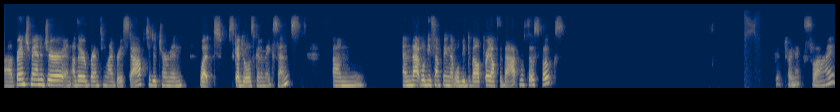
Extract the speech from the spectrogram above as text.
uh, branch manager and other Brampton Library staff to determine what schedule is going to make sense. Um, and that will be something that will be developed right off the bat with those folks. Go to our next slide.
